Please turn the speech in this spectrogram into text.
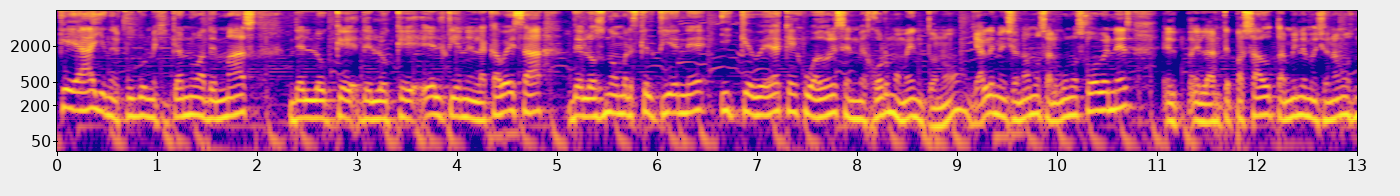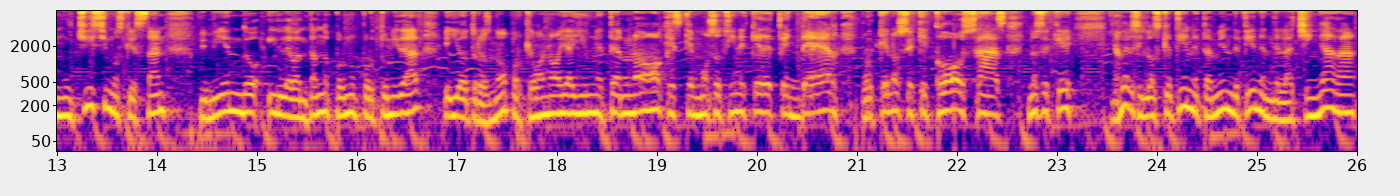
qué hay en el fútbol mexicano, además de lo que, de lo que él tiene en la cabeza, de los nombres que él tiene y que vea que hay jugadores en mejor momento, ¿no? Ya le mencionamos a algunos jóvenes, el, antepasado también le mencionamos muchísimos que están viviendo y levantando por una oportunidad y otros, ¿no? Porque bueno, hoy hay un eterno, que es que Mozo tiene que defender, porque no sé qué cosas, no sé qué. A ver si los que tiene también defienden de la chingada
